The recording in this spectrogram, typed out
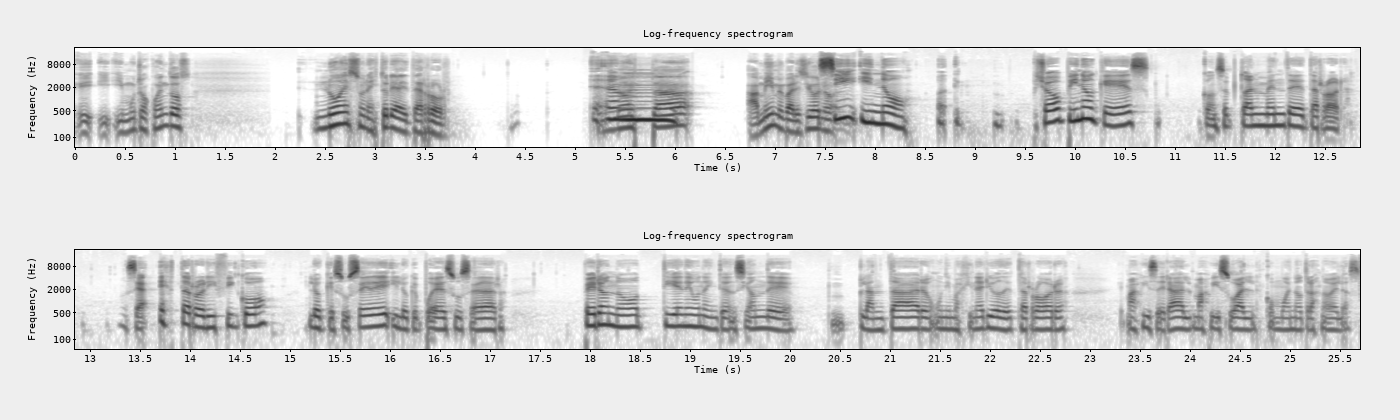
y, y- y muchos cuentos, no es una historia de terror. No Em, está. A mí me pareció. No, Sí y no. Yo opino que es conceptualmente de terror. O sea, es terrorífico lo que sucede y lo que puede suceder, pero no tiene una intención de plantar un imaginario de terror más visceral, más visual, como en otras novelas.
